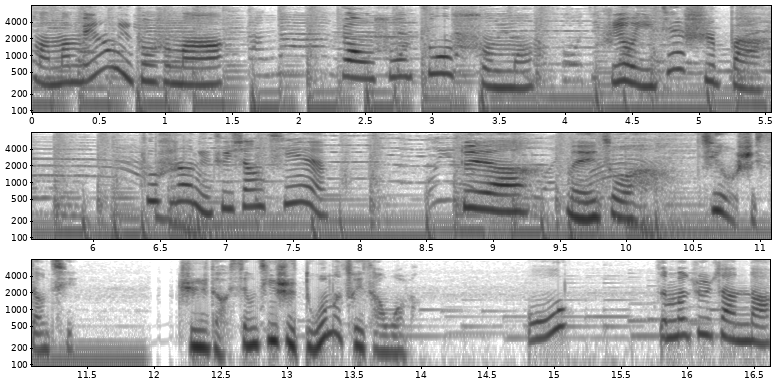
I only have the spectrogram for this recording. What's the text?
妈妈没让你做什么？要说做什么，只有一件事吧，就是让你去相亲。对啊，没错，就是相亲。知道相亲是多么摧残我吗？哦，怎么摧残的？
